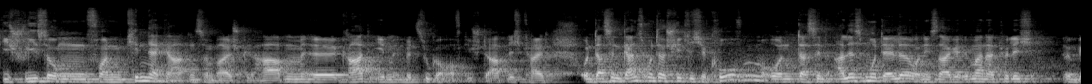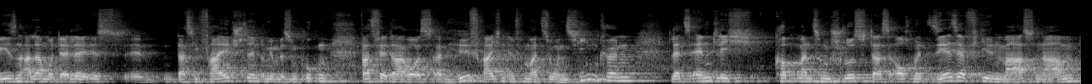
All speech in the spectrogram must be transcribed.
die Schließungen von Kindergärten zum Beispiel haben, äh, gerade eben in Bezug auf die Sterblichkeit. Und das sind ganz unterschiedliche Kurven und das sind alles Modelle. Und ich sage immer natürlich, im Wesen aller Modelle ist, äh, dass sie falsch sind und wir müssen gucken, was wir daraus an hilfreichen Informationen ziehen können. Letztendlich kommt man zum Schluss, dass auch mit sehr, sehr vielen Maßnahmen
